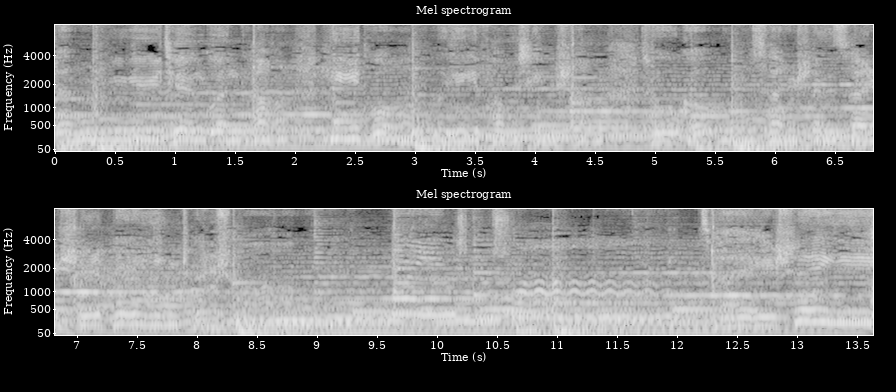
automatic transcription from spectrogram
身遇见滚烫，一朵一放心上，足够三生三世背影成双。背影成双，在水一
